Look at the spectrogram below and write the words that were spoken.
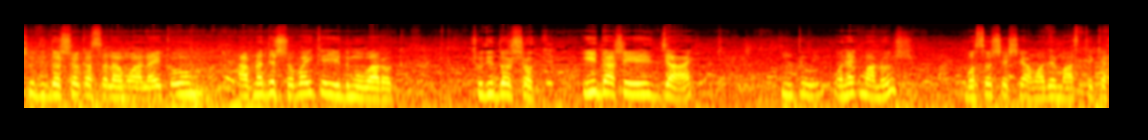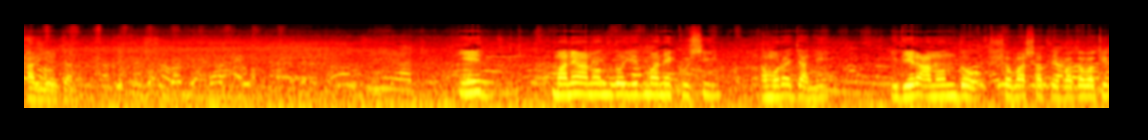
সুদী দর্শক, আসসালামু আলাইকুম। আপনাদের সবাইকে ঈদ মুবারক। সুদী দর্শক, ঈদ আসে, ঈদ যায়, কিন্তু অনেক মানুষ বছর শেষে আমাদের মাছ থেকে হারিয়ে যান। ঈদ মানে আনন্দ, ঈদ মানে খুশি। আমরা জানি ঈদের আনন্দ সবার সাথে বাগাবাগি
